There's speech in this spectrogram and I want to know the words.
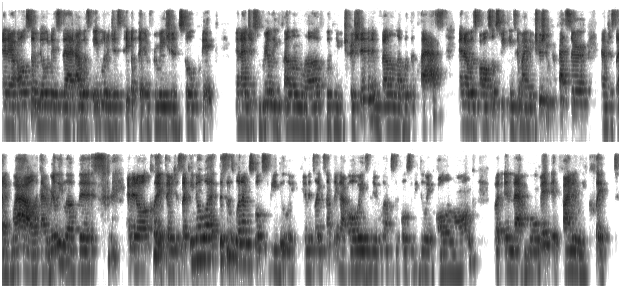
And I also noticed that I was able to just pick up the information so quick and I just really fell in love with nutrition and fell in love with the class. And I was also speaking to my nutrition professor. And I'm just like, wow, like I really love this. And it all clicked. I'm just like, you know what? This is what I'm supposed to be doing. And it's like something I always knew I was supposed to be doing all along. But in that moment, it finally clicked.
